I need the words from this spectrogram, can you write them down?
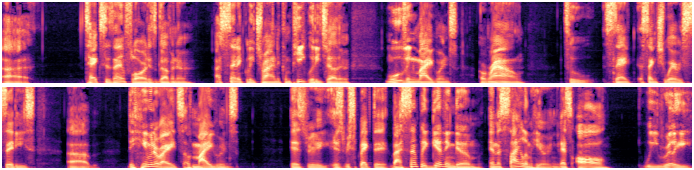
Uh, Texas and Florida's governor are cynically trying to compete with each other, moving migrants around to sanctuary cities. Uh, the human rights of migrants is re- is respected by simply giving them an asylum hearing. That's all we really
